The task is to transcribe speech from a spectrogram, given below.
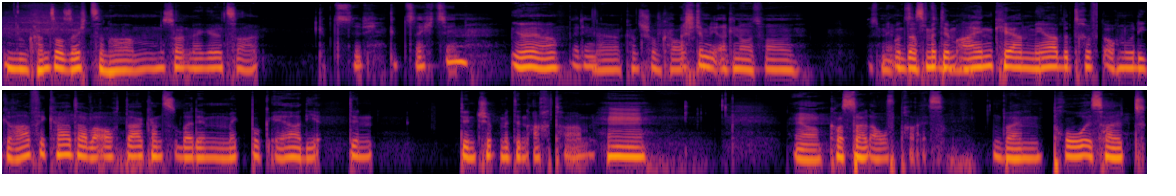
Du kannst auch 16 haben, musst halt mehr Geld zahlen. gibt's, gibt's 16 Ja, ja, bei den? ja kannst schon Ach, kaufen. stimmt, ja, genau, es war was mehr Und das mit 16. dem einen Kern mehr betrifft auch nur die Grafikkarte, aber auch da kannst du bei dem MacBook Air die, den, den Chip mit den 8 haben. Hm. Ja, Kostet halt Aufpreis. Und beim Pro ist halt,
